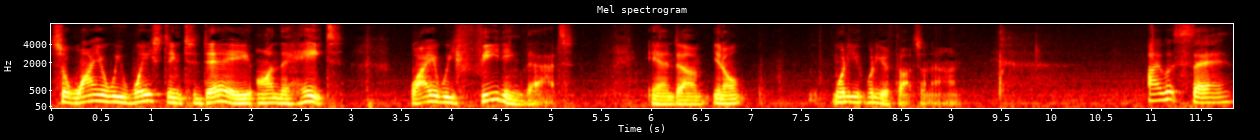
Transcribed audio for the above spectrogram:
So why are we wasting today on the hate? Why are we feeding that? And um, you know, what do you what are your thoughts on that? hon? I would say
